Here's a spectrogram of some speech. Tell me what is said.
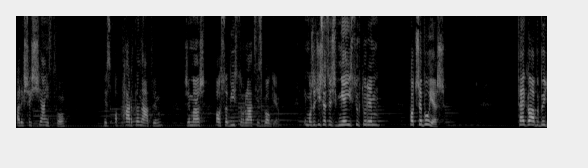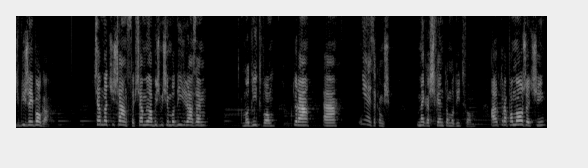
ale chrześcijaństwo jest oparte na tym, że masz osobistą relację z Bogiem. I może dziś jesteś w miejscu, w którym potrzebujesz tego, aby być bliżej Boga. Chciałbym dać Ci szansę. Chciałbym, abyśmy się modlili razem modlitwą, która e, nie jest jakąś mega świętą modlitwą, ale która pomoże Ci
